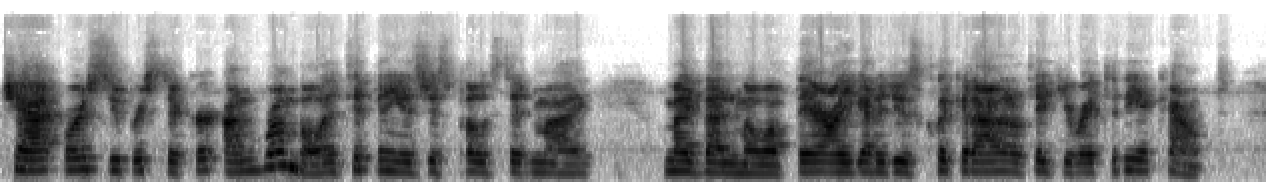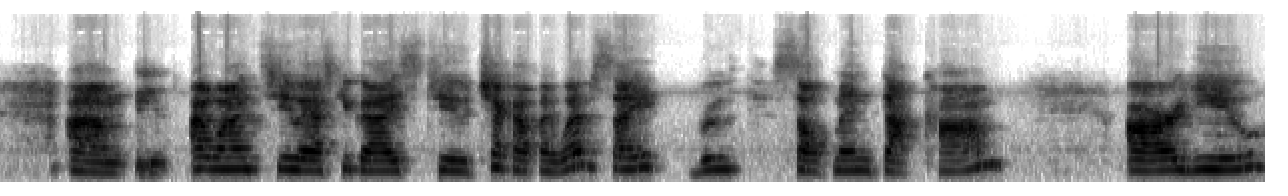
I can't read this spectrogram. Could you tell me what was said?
chat or super sticker on rumble. And tiffany has just posted my my venmo up there. All you got to do is click it on it'll take you right to the account. Um, i want to ask you guys to check out my website ruthsoltman.com r-u-t-h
